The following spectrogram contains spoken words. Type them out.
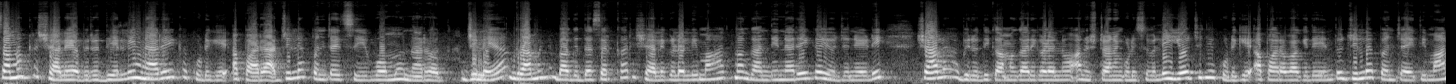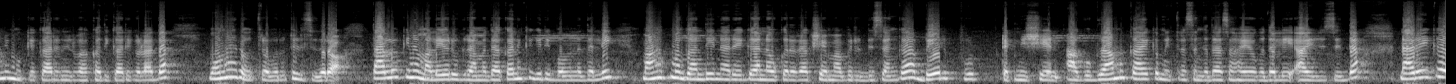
ಸಮಗ್ರ ಶಾಲೆ ಅಭಿವೃದ್ಧಿಯಲ್ಲಿ ನರೇಗಾ ಕೊಡುಗೆ ಅಪಾರ. ಜಿಲ್ಲಾ ಪಂಚಾಯತ್ ಸಿಇಒ ನರೋದ್. ಜಿಲ್ಲೆಯ ಗ್ರಾಮೀಣ ಭಾಗದ ಸರ್ಕಾರಿ ಶಾಲೆಗಳಲ್ಲಿ ಮಹಾತ್ಮ ಗಾಂಧಿ ನರೇಗಾ ಯೋಜನೆಯಡಿ ಶಾಲಾ ಅಭಿವೃದ್ಧಿ ಕಾಮಗಾರಿಗಳನ್ನು ಅನುಷ್ಠಾನಗೊಳಿಸುವಲ್ಲಿ ಯೋಜನೆ ಕೊಡುಗೆ ಅಪಾರವಾಗಿದೆ ಎಂದು ಜಿಲ್ಲಾ ಪಂಚಾಯಿತಿ ಮಾನ್ಯ ಮುಖ್ಯ ಕಾರ್ಯನಿರ್ವಾಹಕ ಅಧಿಕಾರಿಗಳಾದ ಮೋನಾ ಅವರು ತಿಳಿಸಿದರು. ತಾಲೂಕಿನ ಮಲೆಯೂರು ಗ್ರಾಮದ ಕನಕಗಿರಿ ಭವನದಲ್ಲಿ ಮಹಾತ್ಮ ಗಾಂಧಿ ನರೇಗಾ ನೌಕರರ ಕ್ಷೇಮಾಭಿವೃದ್ಧಿ ಸಂಘ ಬೇರ್ ಫುಡ್ ಟೆಕ್ನಿಷಿಯನ್ ಹಾಗೂ ಗ್ರಾಮ ಕಾಯಕ ಮಿತ್ರ ಸಂಘದ ಸಹಯೋಗದಲ್ಲಿ ಆಯೋಜಿಸಿದ್ದ ನರೇಗಾ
